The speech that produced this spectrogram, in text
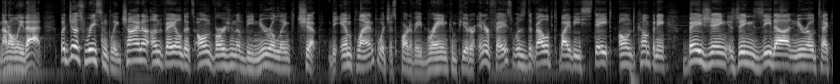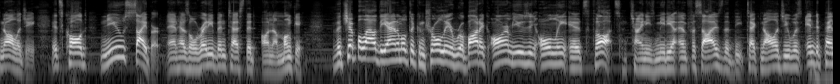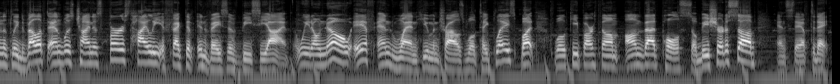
Not only that, but just recently, China unveiled its own version of the Neuralink chip. The implant, which is part of a brain-computer interface, was developed by the state-owned company Beijing Xinzhida Neurotechnology. It's called Neucyber and has already been tested on a monkey. The chip allowed the animal to control a robotic arm using only its thoughts. Chinese media emphasized that the technology was independently developed and was China's first highly effective invasive BCI. We don't know if and when human trials will take place, but we'll keep our thumb on that pulse, so be sure to sub and stay up to date.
